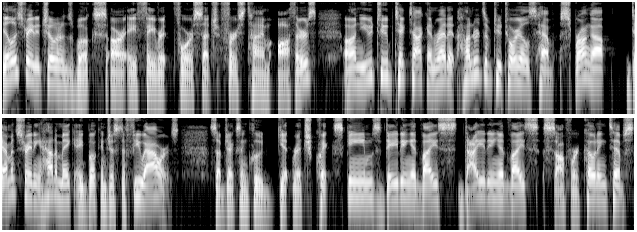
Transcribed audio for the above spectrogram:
Illustrated children's books are a favorite for such first time authors. On YouTube, TikTok, and Reddit, hundreds of tutorials have sprung up demonstrating how to make a book in just a few hours. Subjects include get rich quick schemes, dating advice, dieting advice, software coding tips,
